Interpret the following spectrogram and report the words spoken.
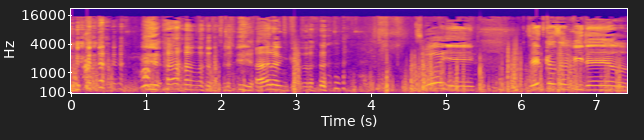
Aronko. Svoje. Zetko som videl.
